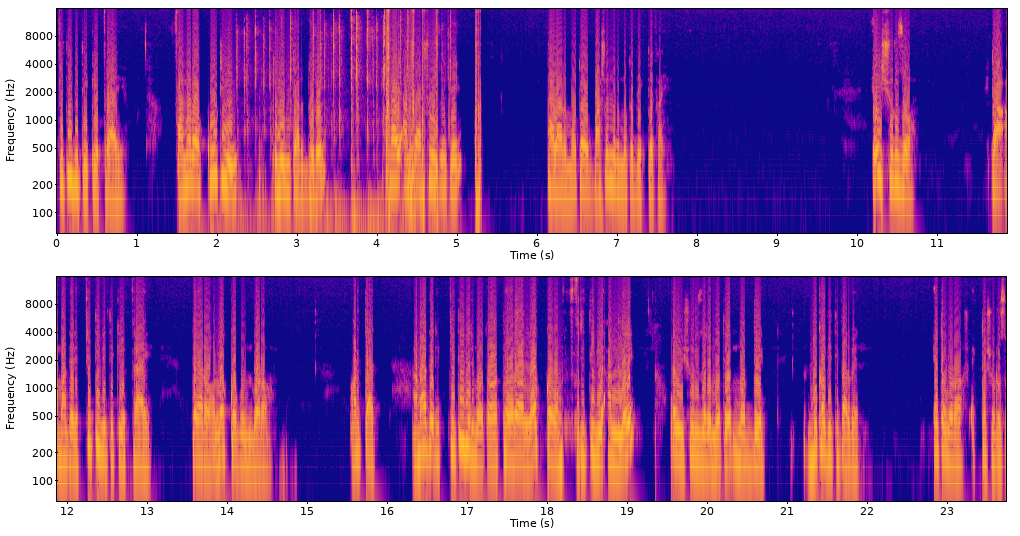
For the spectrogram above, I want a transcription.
পৃথিবী থেকে প্রায় পনেরো কোটি কিলোমিটার দূরে প্রায় আমরা সূর্যকে থালার মতো, বাসনের মতো দেখতে পাই। এই সূর্য এটা আমাদের পৃথিবী থেকে প্রায় তেরো লক্ষ গুণ বড়। অর্থাৎ আমাদের পৃথিবীর মতো তেরো লক্ষ পৃথিবী আনলে ওই সূর্যের মধ্যে মধ্যে ঢুকা দিতে পারবেন। এত বড় একটা সূর্য।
